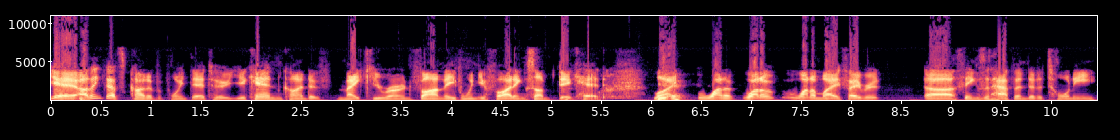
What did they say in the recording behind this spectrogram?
Yeah, I think that's kind of a point there too. You can kind of make your own fun even when you're fighting some dickhead. Like one of one of one of my favorite uh, things that happened at a tourney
